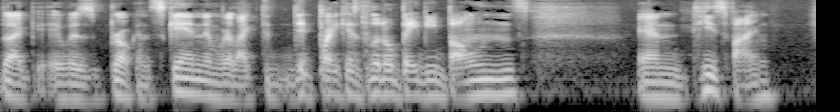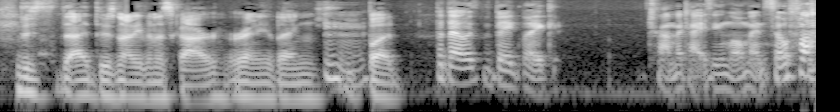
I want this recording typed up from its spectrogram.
like it was broken skin, and we're like, did it break his little baby bones? And he's fine. There's there's not even a scar or anything, mm-hmm. but but that was the big like traumatizing moment so far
